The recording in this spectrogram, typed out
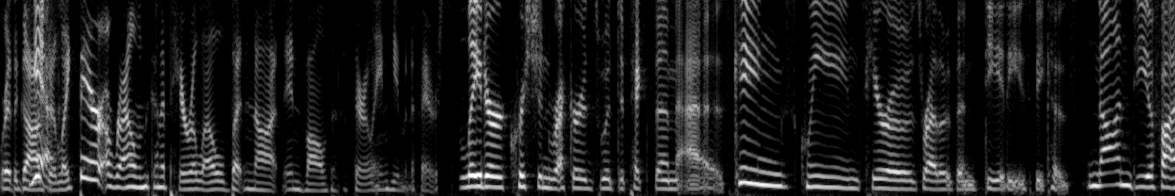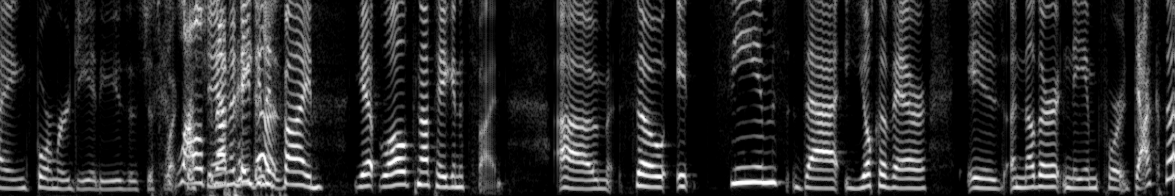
where the gods yeah. are like they're around kind of parallel but not involved necessarily in human affairs. Later Christian records would depict them as kings, queens, heroes rather than deities because non-deifying former deities is just what Lol, Christianity it's not pagan, does. it's fine. Yep, lol, it's not pagan, it's fine. Um, so it seems that Jokaver is another name for Dagda,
